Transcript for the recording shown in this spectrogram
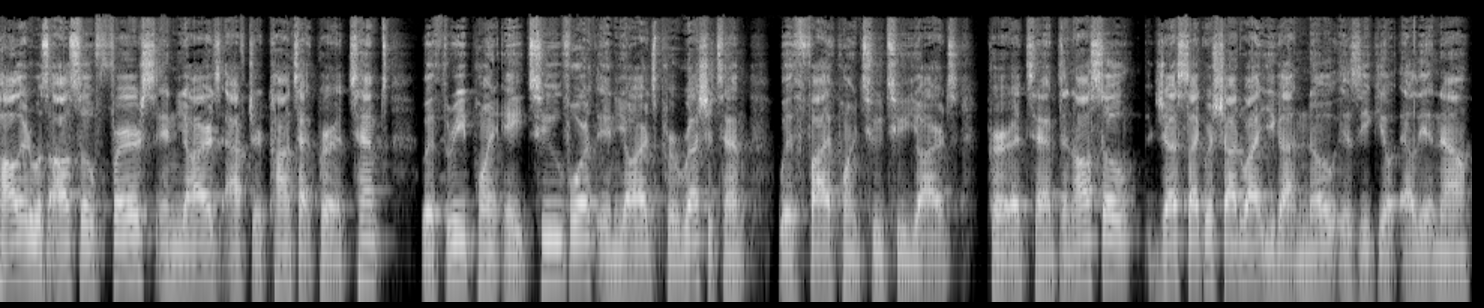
Pollard was also first in yards after contact per attempt with 3.82, fourth in yards per rush attempt with 5.22 yards per attempt. And also, just like Rachaad White, you got no Ezekiel Elliott now.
